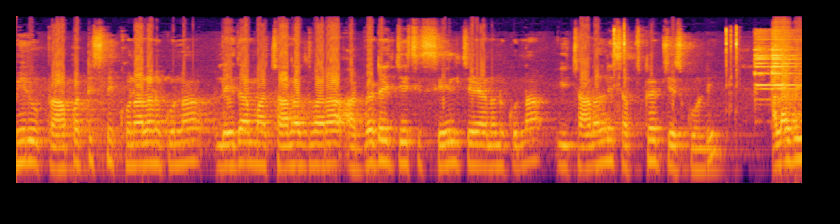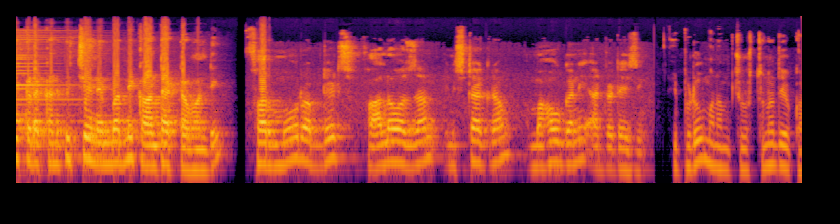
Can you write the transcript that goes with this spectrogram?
మీరు ప్రాపర్టీస్ని కొనాలనుకున్నా లేదా మా ఛానల్ ద్వారా అడ్వర్టైజ్ చేసి సేల్ చేయాలనుకున్నా ఈ ఛానల్ని సబ్స్క్రైబ్ చేసుకోండి. అలాగే ఇక్కడ కనిపించే నెంబర్ని కాంటాక్ట్ అవ్వండి. For more updates follow us on Instagram Mahogany advertising. ఇప్పుడు మనం చూస్తున్నది ఒక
